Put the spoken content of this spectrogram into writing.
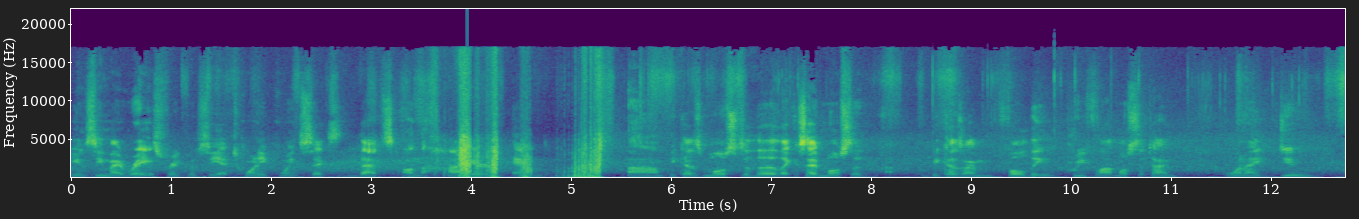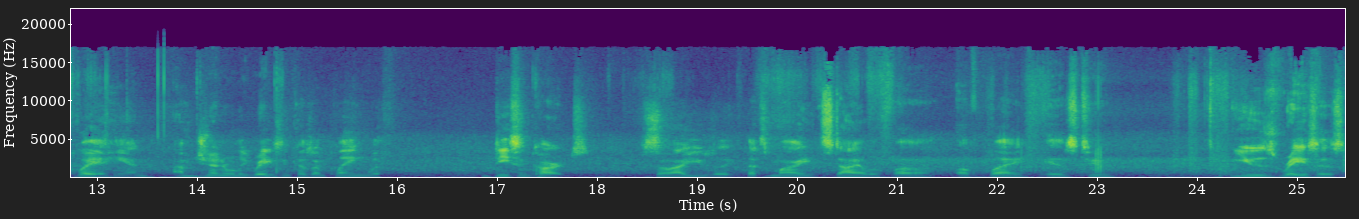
You can see my raise frequency at 20.6. That's on the higher end um, because most of the, like I said, most of because I'm folding pre-flop most of the time. When I do play a hand, I'm generally raising because I'm playing with decent cards. So I usually that's my style of uh, of play is to use raises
